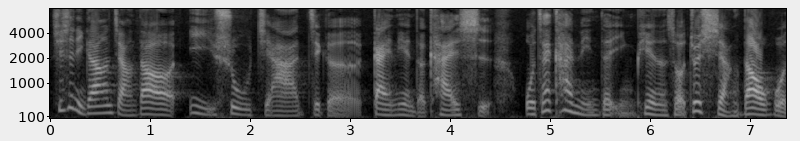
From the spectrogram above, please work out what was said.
其实你刚刚讲到艺术家这个概念的开始。我在看您的影片的时候，就想到我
